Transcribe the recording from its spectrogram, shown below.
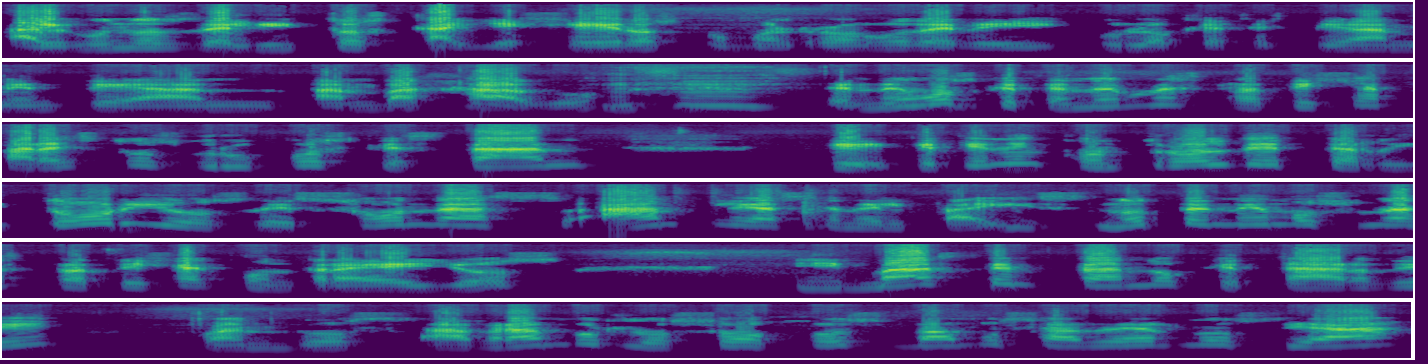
algunos delitos callejeros como el robo de vehículo que efectivamente han, han bajado, tenemos que tener una estrategia para estos grupos que están que, que, tienen control de territorios, de zonas amplias en el país. No tenemos una estrategia contra ellos y más temprano que tarde cuando abramos los ojos, vamos a verlos ya,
